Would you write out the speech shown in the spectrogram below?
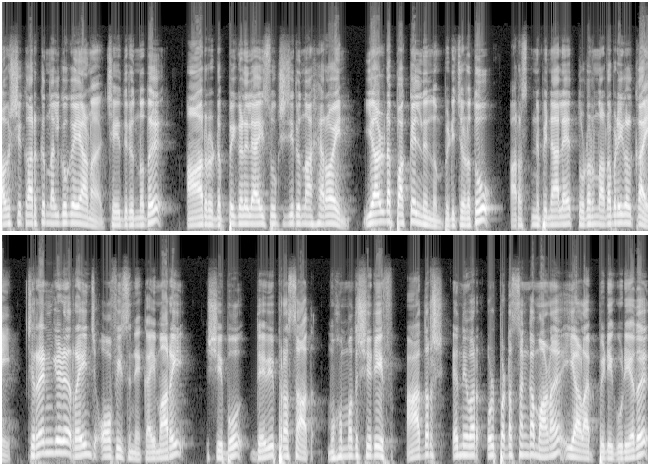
ആവശ്യക്കാർക്ക് നൽകുകയാണ് ചെയ്തിരുന്നത്. ആറ് ഡപ്പികളിലായി സൂക്ഷിച്ചിരുന്ന ഹെറോയിൻ ഇയാളുടെ പക്കൽ നിന്നും പിടിച്ചെടുത്തു. അറസ്റ്റിന് പിന്നാലെ തുടർ നടപടികൾക്കായി ചിറൻകീഴ് റേഞ്ച് ഓഫീസിന് കൈമാറി ഷിബു ദേവിപ്രസാദ് മുഹമ്മദ് ഷെരീഫ് ആദർശ് എന്നിവർ ഉൾപ്പെട്ട സംഘമാണ് ഇയാളെ പിടികൂടിയത്.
